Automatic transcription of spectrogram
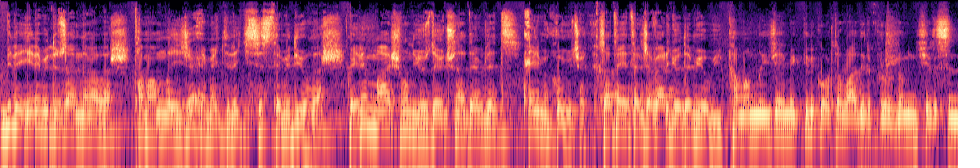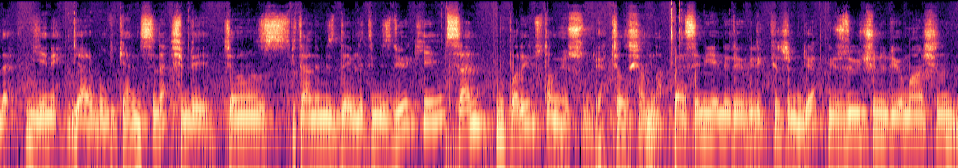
Bir de yeni bir düzenleme var. Tamamlayıcı emeklilik sistemi diyorlar. Benim maaşımın %3'üne devlet el mi koyacak? Zaten yeterince vergi ödemiyor muyum? Tamamlayıcı emeklilik orta vadeli programın içerisinde yeni yer buldu kendisine. Şimdi canımız bir tanemiz devletimiz diyor ki sen bu parayı tutamıyorsun diyor çalışanına. Ben seni yerine diyor biriktiririm diyor. %3'ünü diyor maaşının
